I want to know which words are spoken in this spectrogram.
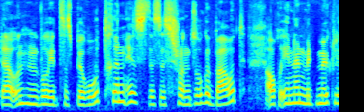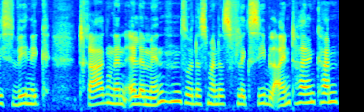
da unten, wo jetzt das Büro drin ist, das ist schon so gebaut, auch innen mit möglichst wenig tragenden Elementen, so dass man das flexibel einteilen kann.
